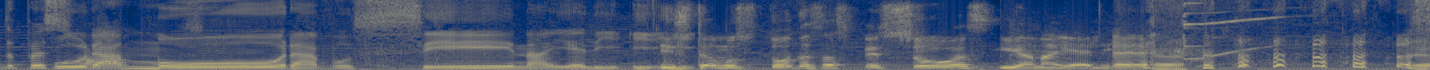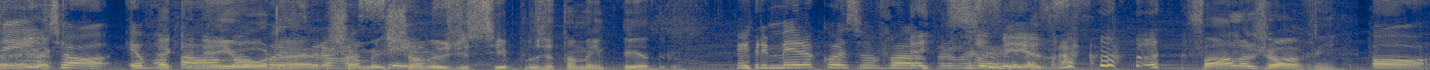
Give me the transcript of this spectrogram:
do pessoal. Por amor a você, Nayeli. E, Estamos todas as pessoas e a Nayeli. É. é. Gente, ó, eu vou é falar que nem uma eu, coisa né? pra chame, vocês. chame os discípulos e também Pedro. Primeira coisa que eu vou falar pra Isso vocês. mesmo. Fala, jovem. Ó,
